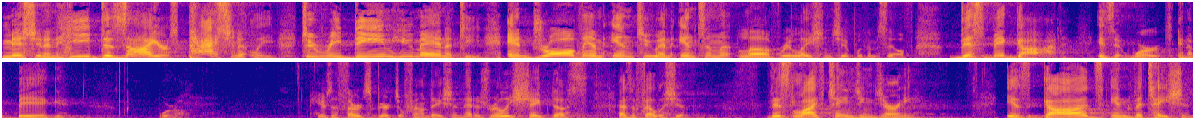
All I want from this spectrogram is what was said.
mission, and He desires passionately to redeem humanity and draw them into an intimate love relationship with Himself. This big God is at work in a big world. Here's a third spiritual foundation that has really shaped us as a fellowship. This life changing journey is God's invitation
